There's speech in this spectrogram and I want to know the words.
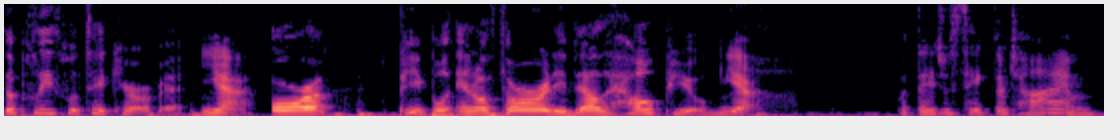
the police will take care of it, yeah, or people in authority they'll help you. yeah, but they just take their time,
